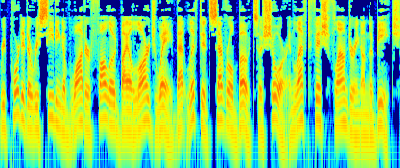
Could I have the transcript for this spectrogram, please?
reported a receding of water followed by a large wave that lifted several boats ashore and left fish floundering on the beach.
